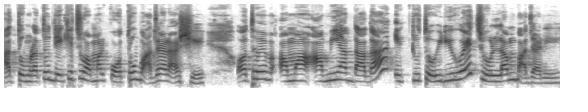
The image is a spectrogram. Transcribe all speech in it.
আর তোমরা তো দেখেছ আমার কত বাজার আসে। অতএব আমা, আমি আর দাদা একটু তৈরি হয়ে চললাম বাজারে।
